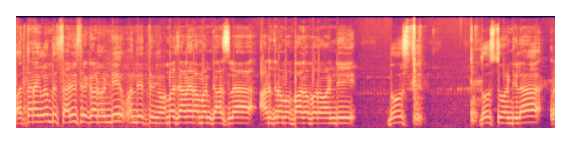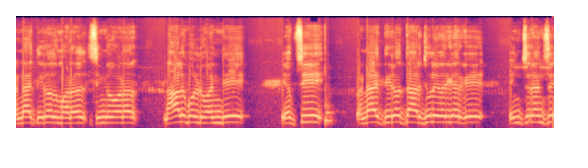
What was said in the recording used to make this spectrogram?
பத்தரை கிலோமீட்டர் சர்வீஸ் ரெக்கார்டு வண்டி வந்து எடுத்துங்க நம்ம ஜானகிராமன் காசில் அடுத்து நம்ம பார்க்க போகிற வண்டி தோஸ்து தோஸ்து வண்டியில் ரெண்டாயிரத்தி இருபது மாடல் சிங்கிள் ஓனர் நாலு போல்ட் வண்டி எஃப்சி ரெண்டாயிரத்தி இருபத்தாறு ஜூலை வரைக்கும் இருக்குது இன்சூரன்ஸு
